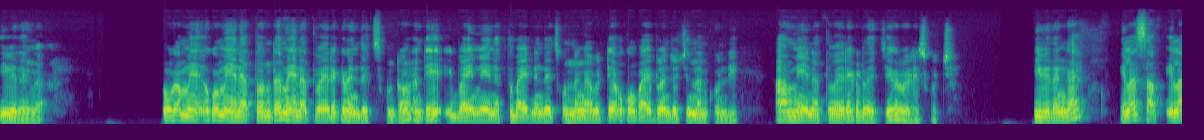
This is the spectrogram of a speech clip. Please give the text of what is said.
ఈ విధంగా. ఒక మే ఒక మెయిన్ ఎత్త ఉంటే మెయిన్ ఎత్త వైర్ ఇక్కడ నేను తెచ్చుకుంటాం. అంటే బై మెయిన్ ఎత్త బయట నుంచి తెచ్చుకుంటాం కాబట్టి ఒక్కో పైప్ నుంచి వచ్చింది అనుకోండి ఆ మెయిన్ ఎత్త వైర్ ఇక్కడ తెచ్చి ఇక్కడ పెట్టేసుకోవచ్చు. ఈ విధంగా ఇలా సబ్ ఇలా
